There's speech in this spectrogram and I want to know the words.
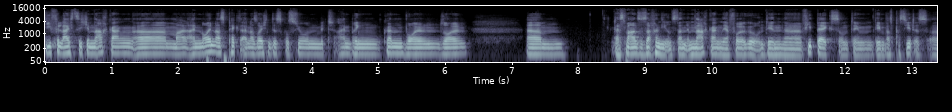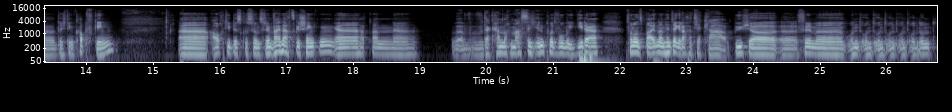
die vielleicht sich im Nachgang äh, mal einen neuen Aspekt einer solchen Diskussion mit einbringen können, wollen, sollen. Das waren so Sachen, die uns dann im Nachgang der Folge und den äh, Feedbacks und dem, dem, was passiert ist, äh, durch den Kopf gingen. Äh, auch die Diskussion zu den Weihnachtsgeschenken äh, hat man, äh, da kam noch massig Input, wo jeder von uns beiden dann hintergedacht hat, ja klar, Bücher, äh, Filme und, und, und, und, und, und, und.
